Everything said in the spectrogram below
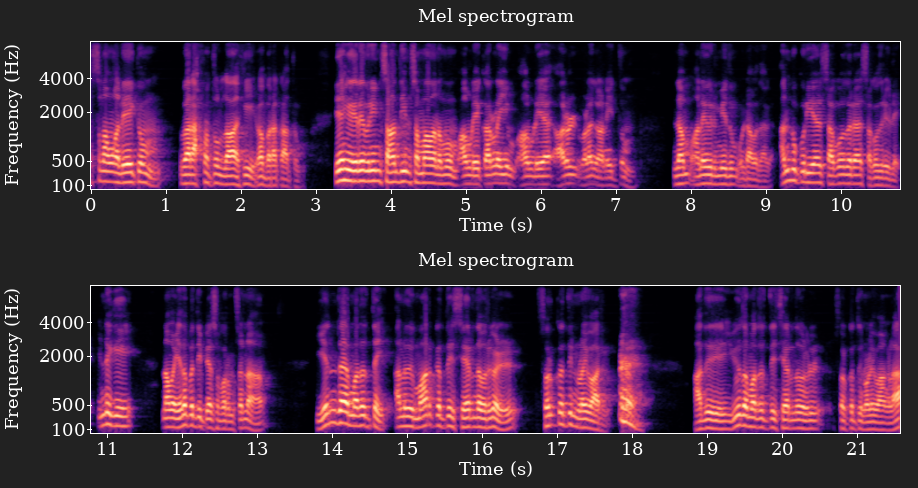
அஸ்லாம் அலைக்கும் வரஹ்மத்துல்லாஹி வபரகாத்து ஏக இறைவனின் சாந்தியும் சமாதானமும் அவனுடைய கருணையும் அவனுடைய அருள் வழங்க அனைத்தும் நம் அனைவர் மீதும் உண்டாவதாக. அன்புக்குரிய சகோதர சகோதரிகளே இன்றைக்கி நம்ம எதை பற்றி பேச போகிறோம் சொன்னால் எந்த மதத்தை அல்லது மார்க்கத்தை சேர்ந்தவர்கள் சொர்க்கத்தில் நுழைவார்கள்? அது யூத மதத்தை சேர்ந்தவர்கள் சொர்க்கத்தில் நுழைவாங்களா?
